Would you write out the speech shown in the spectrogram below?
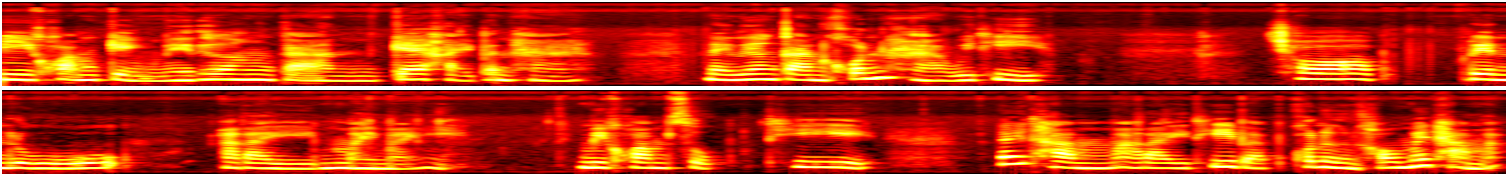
มีความเก่งในเรื่องการแก้ไขปัญหา ในเรื่องการค้นหาวิธี ชอบเรียนรู้อะไรใหม่ ๆ มีความสุขที่ได้ทำอะไรที่แบบคนอื่นเขาไม่ทำอะ่ะ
